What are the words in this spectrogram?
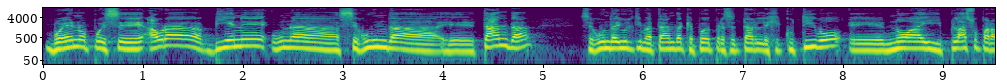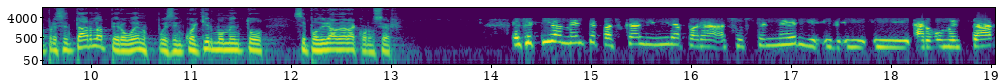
Bueno, pues eh, ahora viene una segunda eh, tanda segunda y última tanda que puede presentar el Ejecutivo. Eh, no hay plazo para presentarla, pero bueno, pues en cualquier momento se podría dar a conocer. Efectivamente, Pascal, y mira, para sostener y, argumentar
